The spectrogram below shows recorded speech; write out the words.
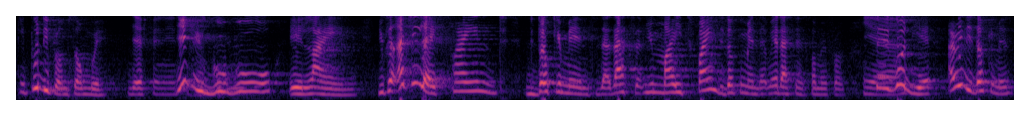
he put it from somewhere. Definitely. If you Google a line, you can actually like find the document that that's you might find the document that where that thing is coming from. So you go there and read the document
